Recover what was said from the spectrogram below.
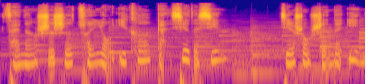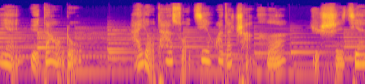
才能时时存有一颗感谢的心，接受神的意念与道路，还有他所计划的场合与时间。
